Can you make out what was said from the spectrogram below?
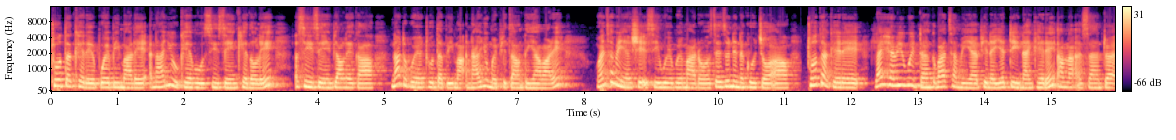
ထိုးသက်ခဲ့တဲ့ပွဲပြီးမှလည်းအနားယူခဲ့ဖို့စီစဉ်ခဲ့တော့လေအစီအစဉ်ပြောင်းလဲကနောက်တစ်ပွဲထိုးသက်ပြီးမှအနားယူမယ်ဖြစ်ကြောင်းသိရပါတယ်။ဝမ်ချန်ပီယံရှစ်အစည်းအဝေးပွဲမှာတော့ဆယ်စုနှစ်နှစ်ခုကျော်အောင်ထိုးသက်ခဲ့တဲ့ light heavyweight တန်းကမ္ဘာချန်ပီယံဖြစ်တဲ့ရက်တီနိုင်ခဲ့တဲ့အောင်လာအဆန်အတွက်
